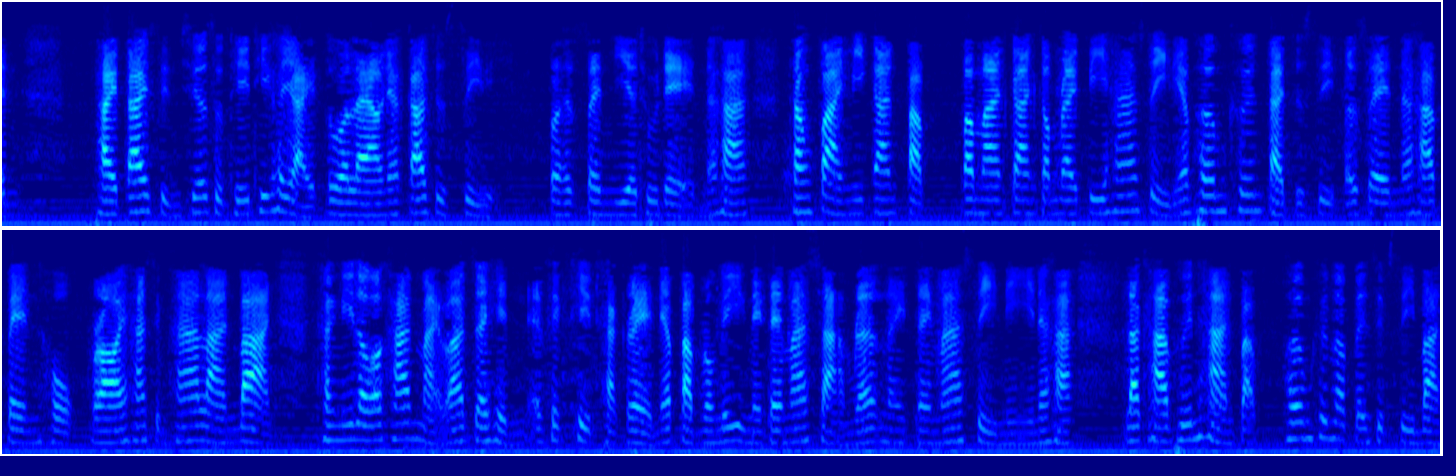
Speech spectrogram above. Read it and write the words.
23%ภายใต้สินเชื่อสุทธิที่ขยายตัวแล้วเนี่ย 9.4% year to date นะคะ ทางฝ่ายมีการปรับประมาณการกำไรปี 54 เนี่ยเพิ่มขึ้น 8.4%นะคะ เป็น 655 ล้านบาท ทั้งนี้เราก็คาดหมายว่าจะเห็น effective tax rate เนี่ยปรับลงได้อีกในไตรมาส 3 และในไตรมาส 4 นี้นะคะ ราคาพื้นฐานปรับเพิ่มขึ้นมาเป็น 14 บาท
